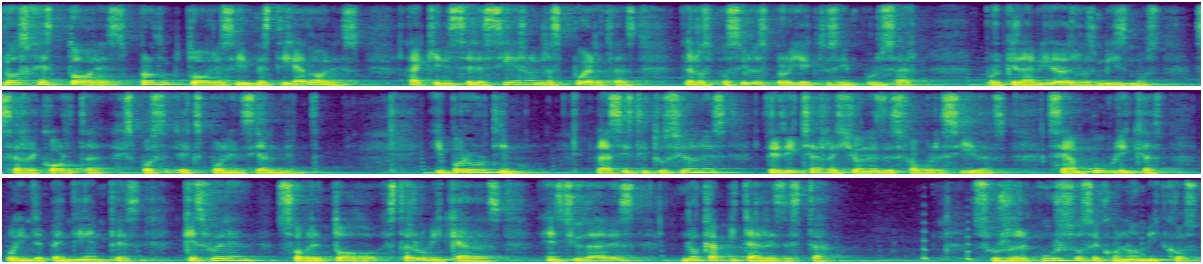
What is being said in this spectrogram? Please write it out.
los gestores, productores e investigadores, a quienes se les cierran las puertas de los posibles proyectos a impulsar, porque la vida de los mismos se recorta exponencialmente. Y por último, las instituciones de dichas regiones desfavorecidas, sean públicas o independientes, que suelen sobre todo estar ubicadas en ciudades no capitales de Estado. Sus recursos económicos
